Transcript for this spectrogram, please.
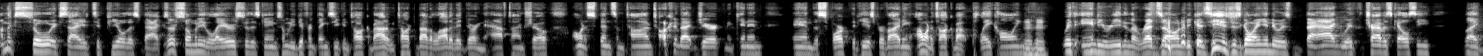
I'm so excited to peel this back because there's so many layers to this game, so many different things you can talk about. It. We talked about a lot of it during the halftime show. I want to spend some time talking about Jerick McKinnon and the spark that he is providing. I want to talk about play calling mm-hmm. with Andy Reid in the red zone because he is just going into his bag with Travis Kelce, like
